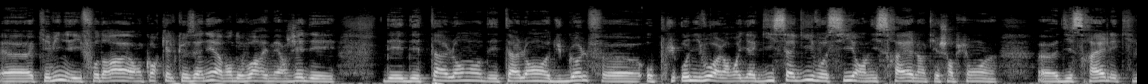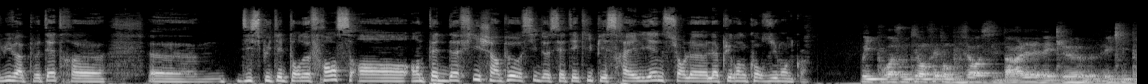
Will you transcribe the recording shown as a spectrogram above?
Euh, Kevin, il faudra encore quelques années avant de voir émerger des des, des talents, des talents du golf euh, au plus haut niveau. Alors il y a Guy Sagiv aussi en Israël, hein, qui est champion euh, euh, d'Israël et qui lui va peut-être euh, euh, disputer le Tour de France en, en tête d'affiche un peu aussi de cette équipe israélienne sur le- la plus grande course du monde, quoi. Oui, pour ajouter, en fait, on peut faire aussi le parallèle avec l'équipe,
